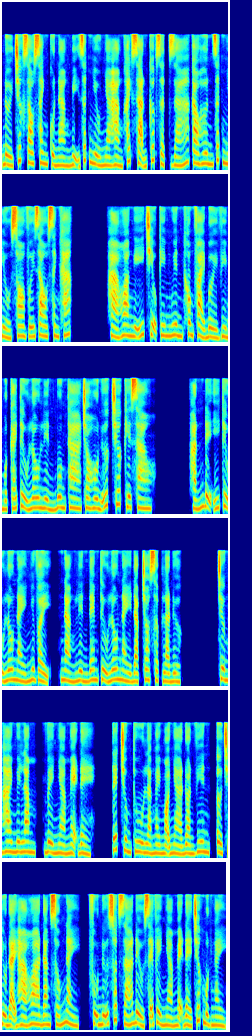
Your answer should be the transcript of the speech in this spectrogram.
đời trước rau xanh của nàng bị rất nhiều nhà hàng khách sạn cướp giật giá cao hơn rất nhiều so với rau xanh khác. Hà Hoa nghĩ Triệu Kim Nguyên không phải bởi vì một cái tiểu lâu liền buông tha cho hôn ước trước kia sao. Hắn để ý tiểu lâu này như vậy, nàng liền đem tiểu lâu này đạp cho sập là được. chương 25, về nhà mẹ đẻ. Tết Trung Thu là ngày mọi nhà đoàn viên, ở triều đại Hà Hoa đang sống này, phụ nữ xuất giá đều sẽ về nhà mẹ đẻ trước một ngày,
